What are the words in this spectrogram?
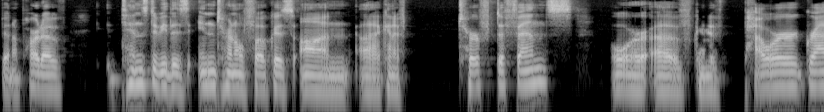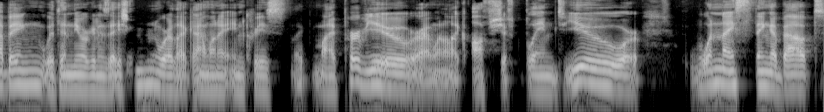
been a part of tends to be this internal focus on uh, kind of turf defense or of kind of power grabbing within the organization where like i want to increase like my purview or i want to like off shift blame to you or one nice thing about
